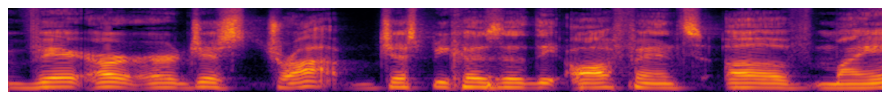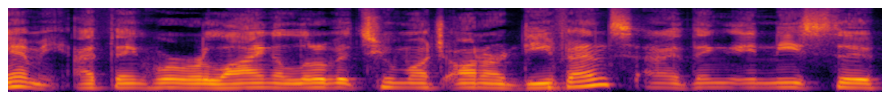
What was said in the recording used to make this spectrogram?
very are, are just dropped just because of the offense of Miami. I think we're relying a little bit too much on our defense, and I think it needs to.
